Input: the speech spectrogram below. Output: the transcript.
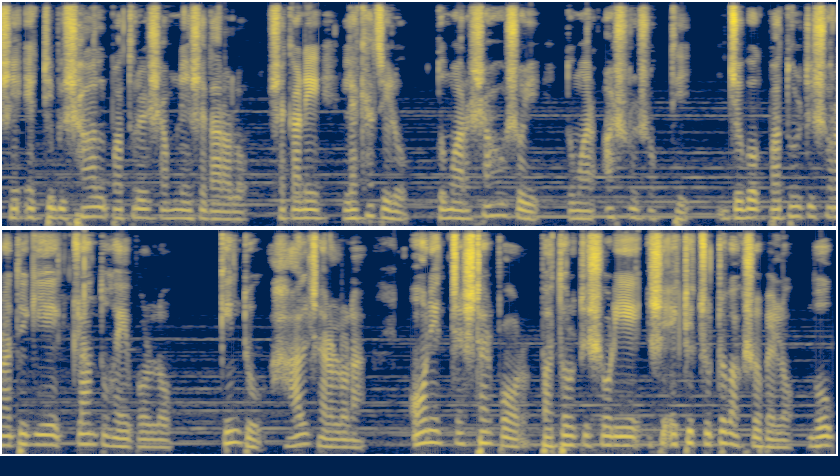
সে একটি বিশাল পাথরের সামনে এসে দাঁড়াল। সেখানে লেখা ছিল, তোমার সাহসই তোমার আসল শক্তি। যুবক পাথরটি সরাতে গিয়ে ক্লান্ত হয়ে পড়ল, কিন্তু হাল ছাড়লো না। অনেক চেষ্টার পর পাথরটি সরিয়ে সে একটি ছোট্ট বাক্স পেল। বুক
